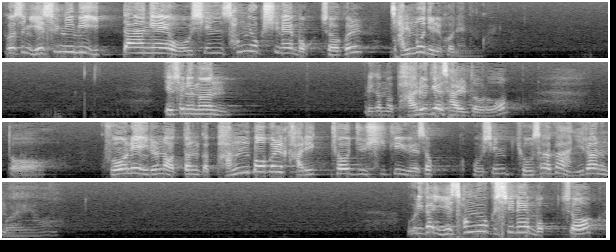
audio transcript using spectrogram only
그것은 예수님이 이 땅에 오신 성육신의 목적을 잘못 읽어내는 거예요. 예수님은 우리가 뭐 바르게 살도록 또 구원에 이르는 어떤 그 방법을 가르쳐 주시기 위해서 오신 교사가 아니라는 거예요. 우리가 이 성육신의 목적,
